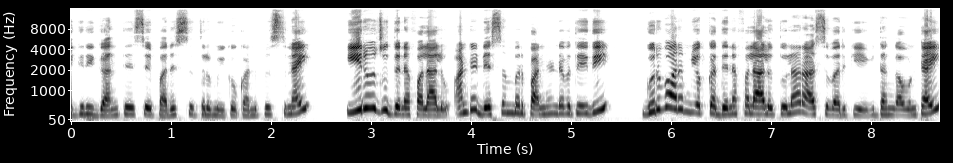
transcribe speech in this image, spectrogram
ఎగిరి గంతేసే పరిస్థితులు మీకు కనిపిస్తున్నాయి. ఈ రోజు దినఫలాలు అంటే డిసెంబర్ పన్నెండవ తేదీ గురువారం యొక్క దినఫలాలు తులారాశి వారికి ఏ విధంగా ఉంటాయి?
